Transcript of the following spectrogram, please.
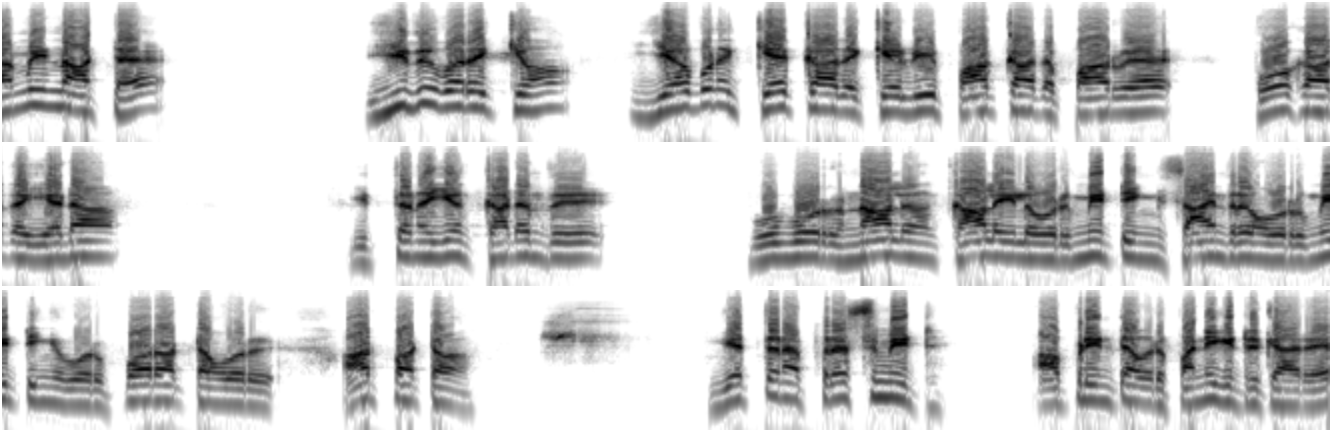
தமிழ்நாட்டை இதுவரைக்கும் எவனும் கேட்காத கேள்வி பார்க்காத பார்வை போகாத இடம் இத்தனையும் கடந்து ஒவ்வொரு நாளும் காலையில ஒரு மீட்டிங் சாயந்தரம் ஒரு மீட்டிங் ஒரு போராட்டம் ஒரு ஆர்ப்பாட்டம். எத்தனை பிரஸ் மீட் அப்படின்ட்டு அவர் பண்ணிக்கிட்டு இருக்காரு.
